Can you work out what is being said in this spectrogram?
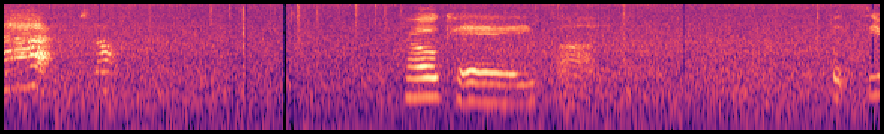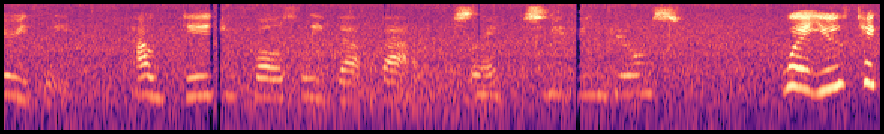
Ah. Okay, fine. But seriously, how did you fall asleep that fast. Sleep, sleeping pills. Wait, you take.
